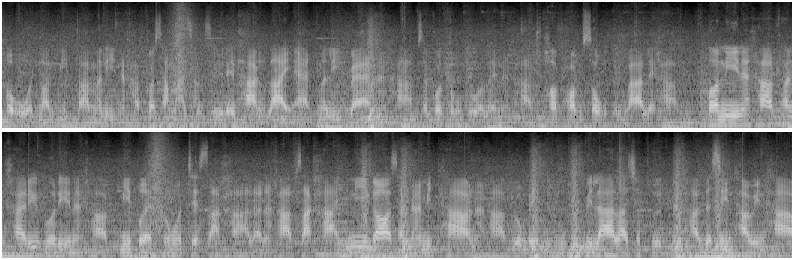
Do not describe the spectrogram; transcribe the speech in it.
ข้าวโอ๊ตหลอดบีบตามมะลินะครับก็สามารถสั่งซื้อได้ทาง Line แอดมะลิแบรนด์นะครับสะกดตรงตัวเลยนะครับพร้อมพร้อมส่งถึงบ้านเลยครับตอนนี้นะครับทางคาริโคเรียนะครับมีเปิดทั้งหมด 7 สาขาแล้วนะครับ สาขาที่นี่ก็สาย่านมิทาวนะครับ รวมไปถึงวิลล่าราชพฤกษ์นะครับเดอะซีนทาวินทาว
